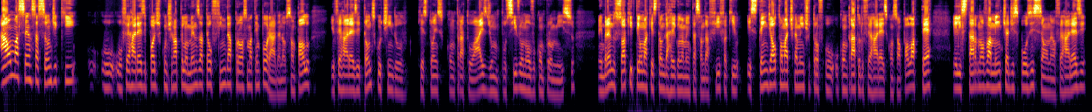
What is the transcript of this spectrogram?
há uma sensação de que o, o Ferrarese pode continuar pelo menos até o fim da próxima temporada. Né? O São Paulo e o Ferrarese estão discutindo questões contratuais de um possível novo compromisso. Lembrando só que tem uma questão da regulamentação da FIFA que estende automaticamente o, o, o contrato do Ferrarese com São Paulo até ele estar novamente à disposição. Né? O Ferrarese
